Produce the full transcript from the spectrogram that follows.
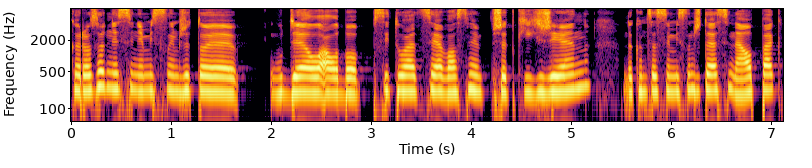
Rozhodne si nemyslím, že to je údel alebo situácia vlastne všetkých žien. Dokonca si myslím, že to je asi naopak.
